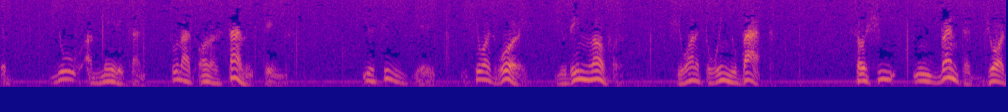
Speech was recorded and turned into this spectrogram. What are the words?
Uh, you Americans do not understand these things. You see, uh, she was worried. You didn't love her. She wanted to win you back. So she invented George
